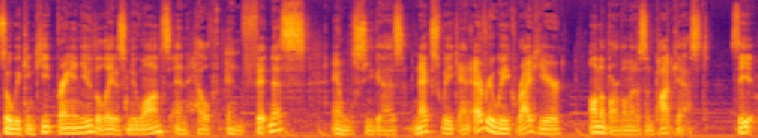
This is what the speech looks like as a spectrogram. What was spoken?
so we can keep bringing you the latest nuance in health and fitness. And we'll see you guys next week and every week right here on the Barbell Medicine Podcast. See you.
